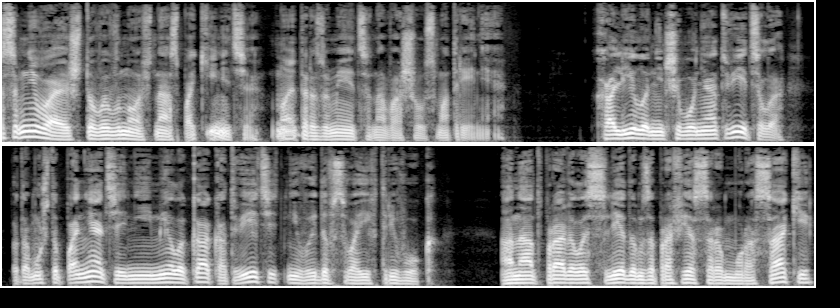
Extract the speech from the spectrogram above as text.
сомневаюсь, что вы вновь нас покинете, но это, разумеется, на ваше усмотрение». Халила ничего не ответила — потому что понятия не имела, как ответить, не выдав своих тревог. Она отправилась следом за профессором Мурасаки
